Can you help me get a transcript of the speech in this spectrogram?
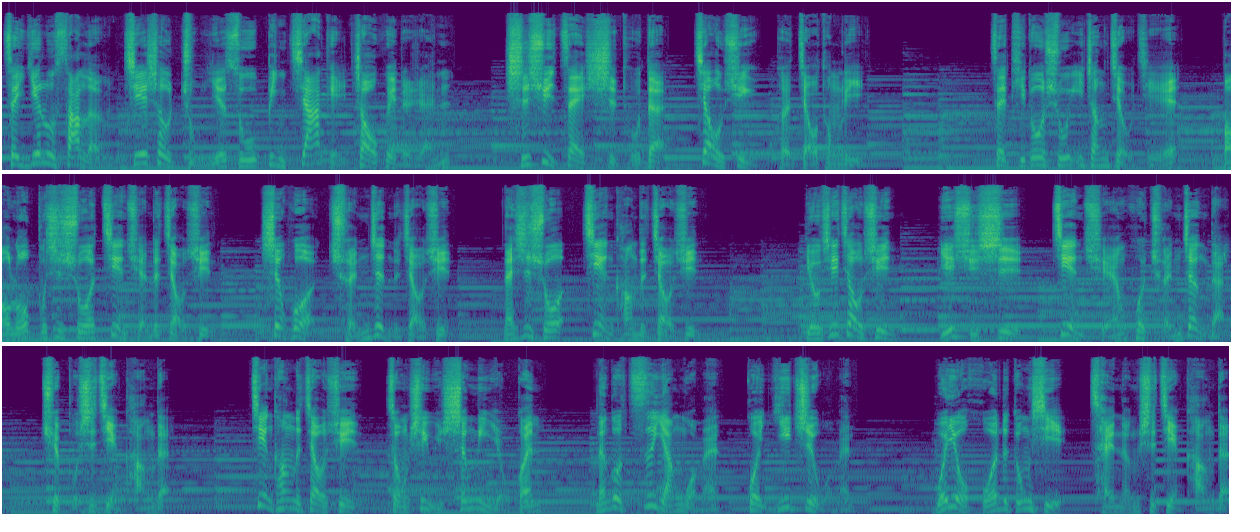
在耶路撒冷接受主耶稣并加给教会的人，持续在使徒的教训和交通里。在提多书一章九节，保罗不是说健全的教训，甚或纯正的教训，乃是说健康的教训。有些教训也许是健全或纯正的，却不是健康的。健康的教训总是与生命有关，能够滋养我们或医治我们。唯有活的东西才能是健康的。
